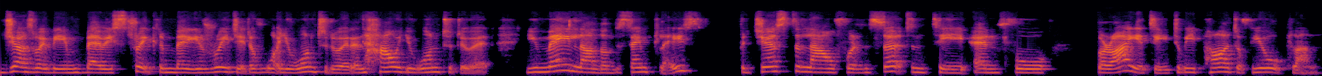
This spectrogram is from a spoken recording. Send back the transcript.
just by being very strict and very rigid of what you want to do it and how you want to do it. You may land on the same place, but just allow for uncertainty and for variety to be part of your plan.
